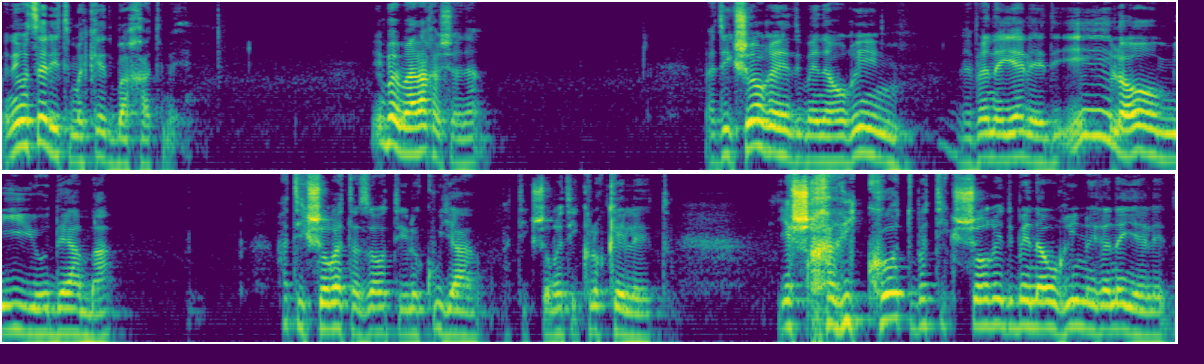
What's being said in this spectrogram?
ואני רוצה להתמקד באחת מהן. אם במהלך השנה התקשורת בין ההורים לבין הילד היא לא מי יודע מה, התקשורת הזאת היא לקויה, התקשורת היא קלוקלת, יש חריקות בתקשורת בין ההורים לבין הילד.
